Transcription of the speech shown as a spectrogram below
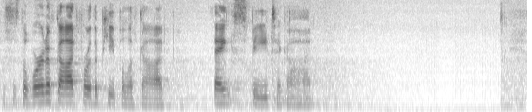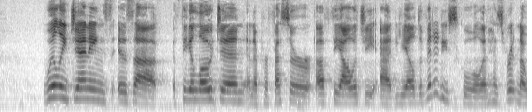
This is the word of God for the people of God. Thanks be to God. Willie Jennings is a theologian and a professor of theology at Yale Divinity School and has written a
